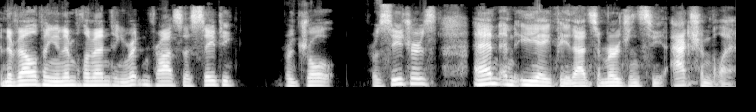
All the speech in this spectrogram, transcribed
and developing and implementing written process safety control procedures and an EAP, that's emergency action plan.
